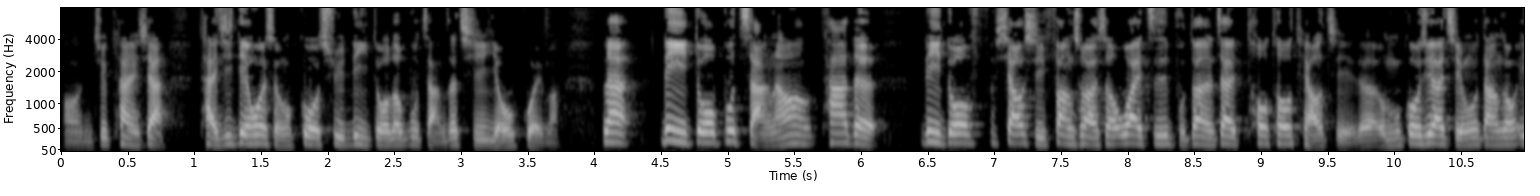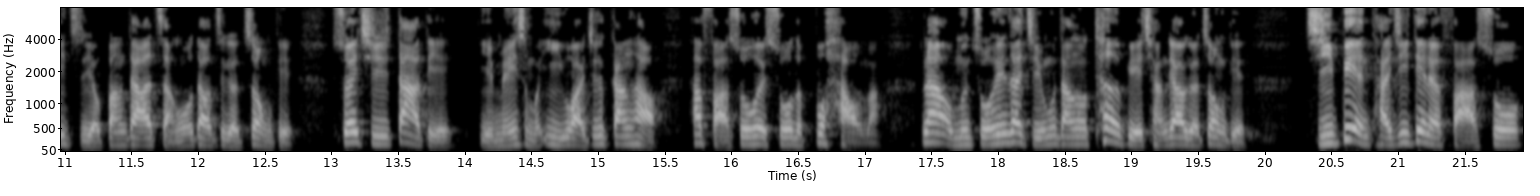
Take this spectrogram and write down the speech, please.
哦，你去看一下台积电为什么过去利多都不涨，这其实有鬼嘛。那利多不涨，然后它的利多消息放出来的时候，外资不断的在偷偷调节的。我们过去在节目当中一直有帮大家掌握到这个重点，所以其实大跌也没什么意外，就是刚好它法说会说的不好嘛。那我们昨天在节目当中特别强调一个重点。即便台积电的法说，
